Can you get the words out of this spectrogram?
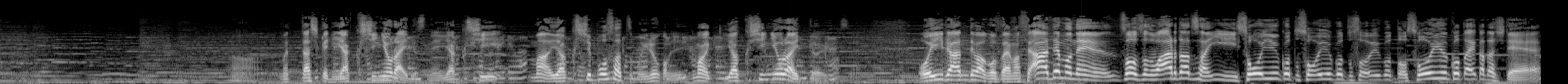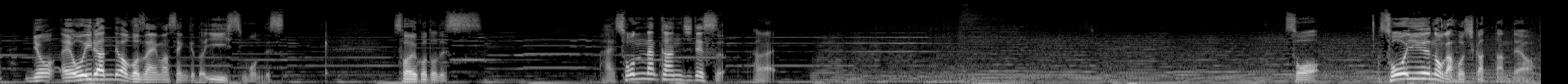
うん。まあ、確かに薬師如来ですね。薬師、まあ、薬師菩薩もいるのかもしれない。まあ、薬師如来って言われますね。オイランではございません。あ、でもね、そうそう、ワールドアートさんいい、そういうこと、そういうこと、そういうこと、そういう答え方して。にょ、え、オイランではございませんけど、いい質問です。そういうことです。はい、そんな感じです。はい。そう。そういうのが欲しかったんだよ。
